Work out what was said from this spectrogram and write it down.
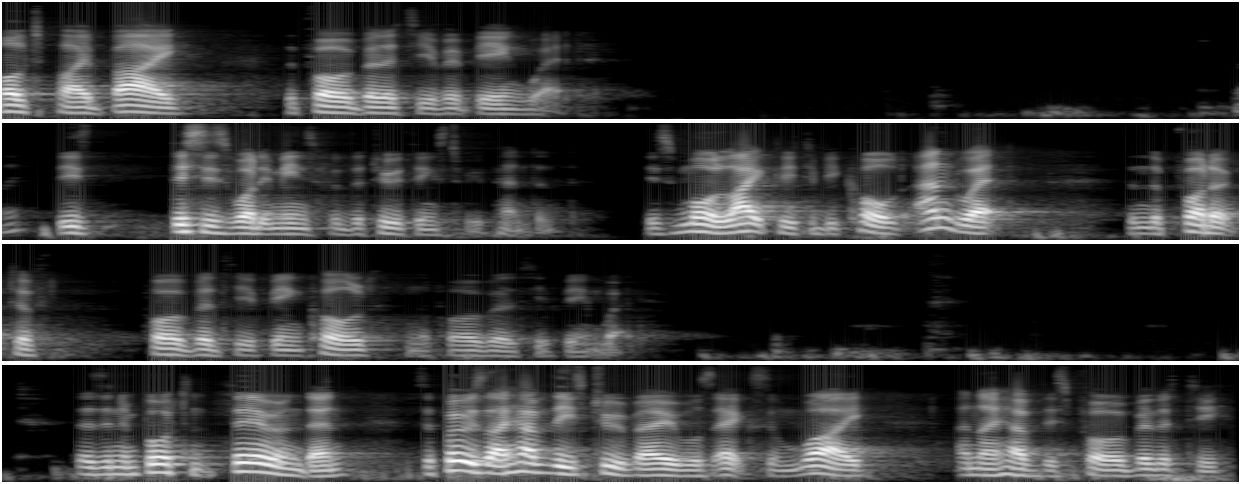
multiplied by the probability of it being wet. These, this is what it means for the two things to be pendant. It's more likely to be cold and wet than the product of probability of being cold and the probability of being wet. There's an important theorem then Suppose I have these two variables x and y, and I have this probability.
